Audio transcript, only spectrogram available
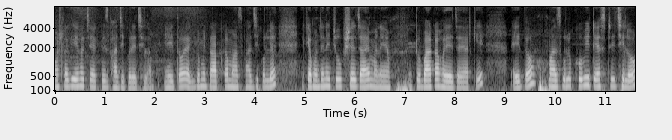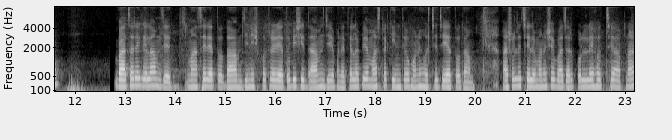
মশলা দিয়ে হচ্ছে এক পিস ভাজি করেছিলাম। এই তো একদমই টাটকা মাছ ভাজি করলে কেমন জানি চুপসে যায় মানে একটু বাঁকা হয়ে যায় আর কি। এই তো মাছগুলো খুবই টেস্টি ছিল। বাজারে গেলাম যে মাছের এত দাম, জিনিসপত্রের এত বেশি দাম যে মানে তেলাপিয়া মাছটা কিনতেও মনে হচ্ছে যে এত দাম। আসলে ছেলে মানুষে বাজার করলে হচ্ছে আপনার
